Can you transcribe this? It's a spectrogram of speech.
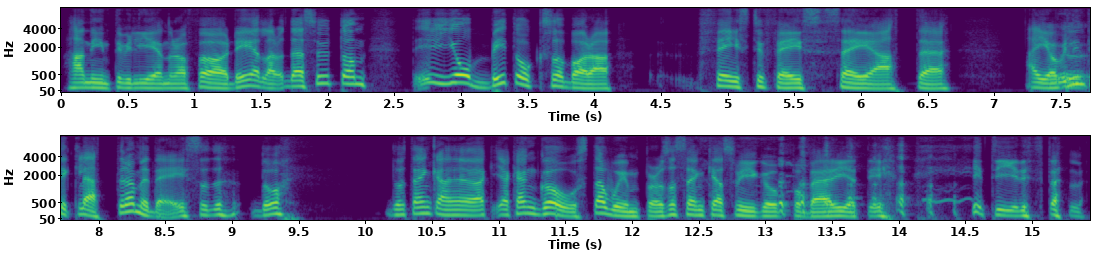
han inte vill ge några fördelar. Och dessutom, det är jobbigt också bara face to face säga att eh, jag vill Mm. inte klättra med dig, så då, då, tänker han jag, jag kan ghosta Wimper och så sen kan jag smyga upp på berget i, i tid istället.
